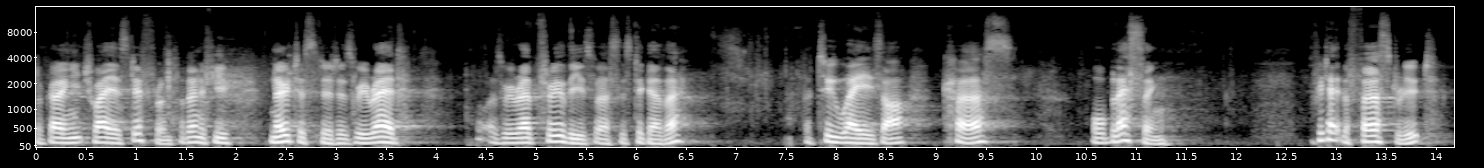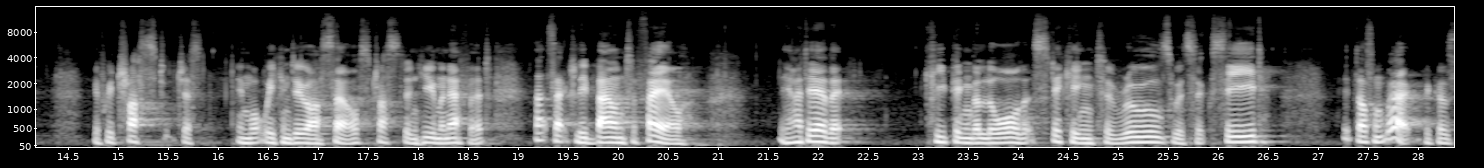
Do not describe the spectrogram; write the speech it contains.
of going each way is different. I don't know if you noticed it as we read as we read through these verses together. The two ways are curse or blessing. If we take the first route, if we trust just in what we can do ourselves, trust in human effort, that's actually bound to fail. The idea that keeping the law, that sticking to rules would succeed, it doesn't work because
